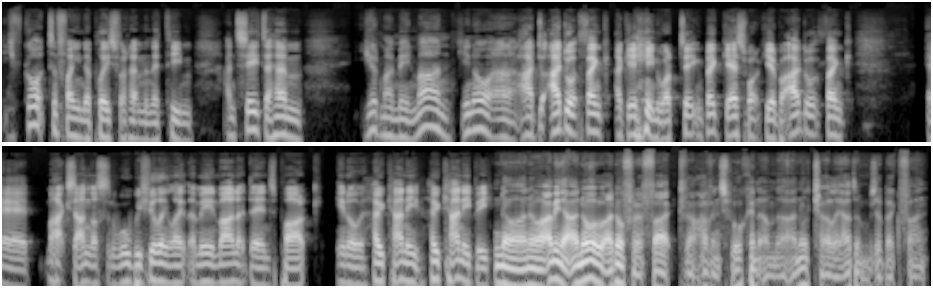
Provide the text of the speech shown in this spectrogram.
you've got to find a place for him in the team and say to him you're my main man, you know. And I, I don't think, again, we're taking big guesswork here, but I don't think uh, Max Anderson will be feeling like the main man at Dens Park. You know, how can he? How can he be? No, I know. I mean, I know. I know for a fact, having spoken to him, that I know Charlie Adam was a big fan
